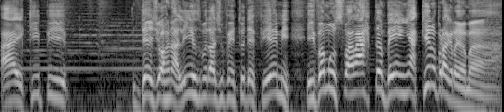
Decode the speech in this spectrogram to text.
a equipe de jornalismo da Juventude FM e vamos falar também aqui no programa.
